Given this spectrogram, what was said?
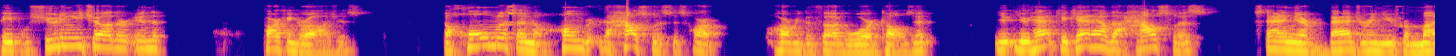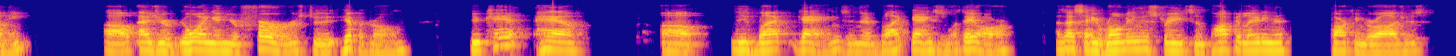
people shooting each other in the parking garages the homeless and the hungry, the houseless, as Har- Harvey the Thug Ward calls it. You, you, ha- you can't have the houseless standing there badgering you for money uh, as you're going in your furs to the hippodrome. You can't have uh, these black gangs, and their black gangs is what they are, as I say, roaming the streets and populating the parking garages.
